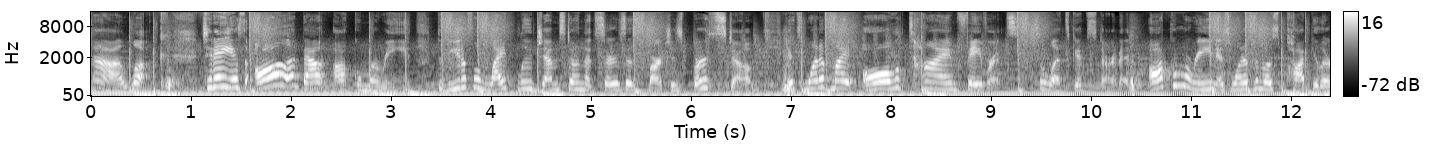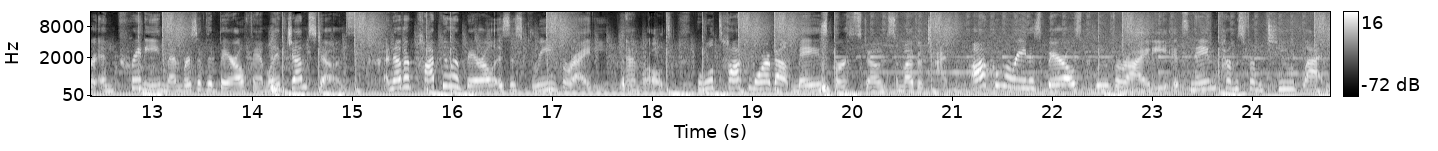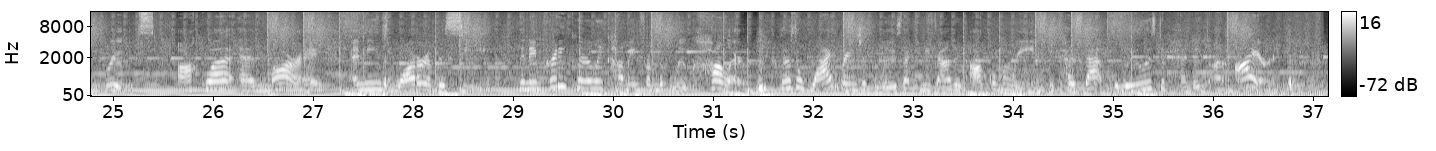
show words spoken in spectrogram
Ah, look. Today is all about aquamarine, the beautiful light blue gemstone that serves as March's birthstone. It's one of my all-time favorites, so let's get started. Aquamarine is one of the most popular and pretty members of the beryl family of gemstones. Another popular beryl is this green variety, emerald, but we'll talk more about May's birthstone some other time. Aquamarine is beryl's blue variety. Its name comes from two Latin roots, aqua and mare, and means water of the sea the name pretty clearly coming from the blue color. There's a wide range of blues that can be found in aquamarine because that blue is dependent on iron.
